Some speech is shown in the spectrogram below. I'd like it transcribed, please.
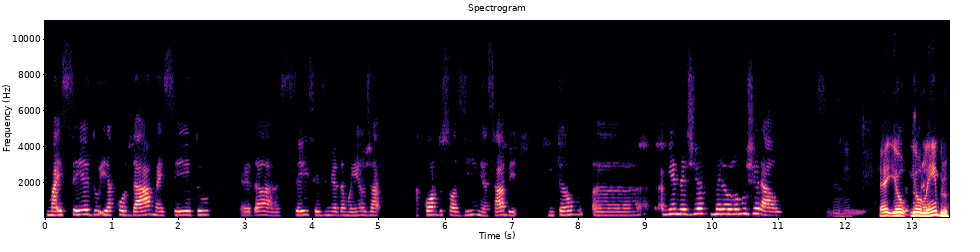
mais cedo e acordar mais cedo. É, das seis, seis e meia da manhã eu já acordo sozinha, sabe? Então, uh, a minha energia melhorou no geral. Uhum. É, eu, eu lembro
